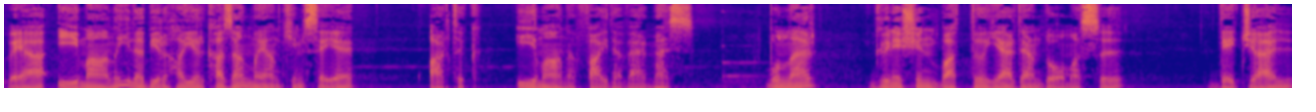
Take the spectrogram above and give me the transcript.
veya imanıyla bir hayır kazanmayan kimseye artık imanı fayda vermez. Bunlar, güneşin battığı yerden doğması, Deccal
